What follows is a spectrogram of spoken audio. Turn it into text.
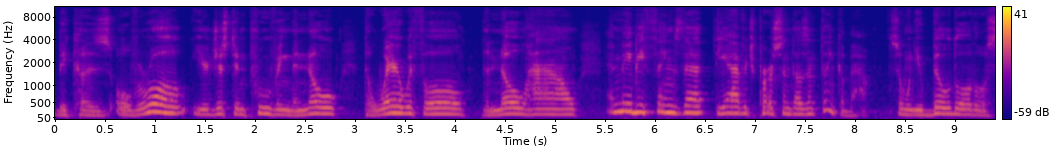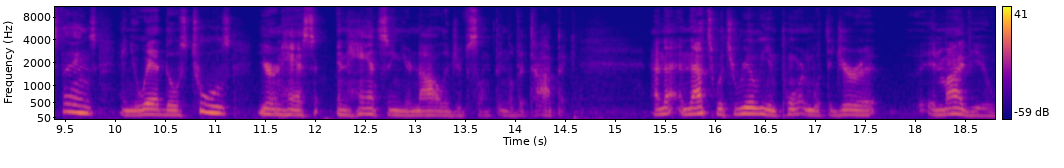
because overall you're just improving the know the wherewithal the know-how and maybe things that the average person doesn't think about so when you build all those things and you add those tools you're enhancing enhancing your knowledge of something of a topic and that, and that's what's really important with the juror in my view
